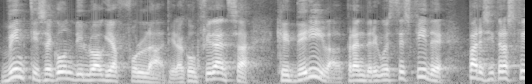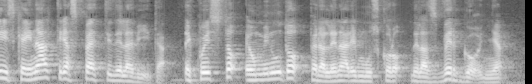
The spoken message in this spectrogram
20 secondi in luoghi affollati. La confidenza che deriva dal prendere queste sfide pare si trasferisca in altri aspetti della vita. E questo è un minuto per allenare il muscolo della svergogna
